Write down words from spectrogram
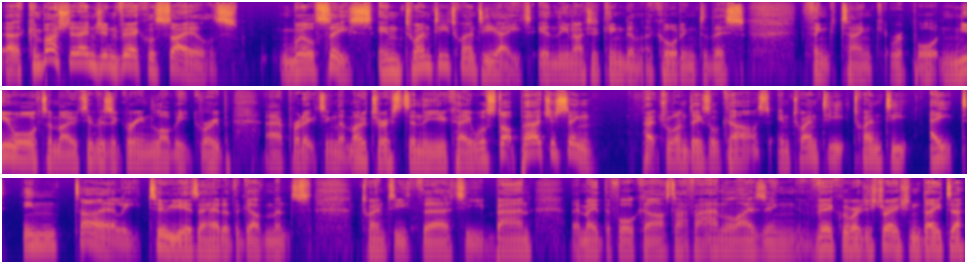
Uh, combustion engine vehicle sales will cease in 2028 in the United Kingdom, according to this think tank report. New Automotive is a green lobby group uh, predicting that motorists in the UK will stop purchasing petrol and diesel cars in 2028 entirely, two years ahead of the government's 2030 ban. They made the forecast after analysing vehicle registration data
